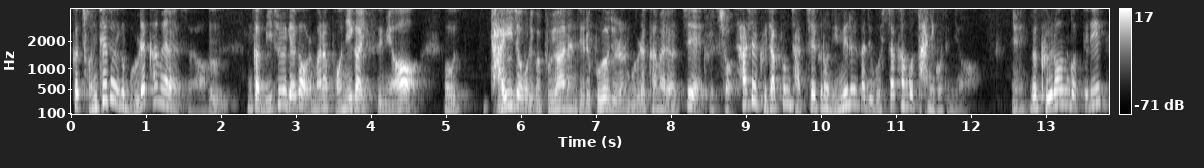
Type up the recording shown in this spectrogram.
그러니까 전체적으로 이거 몰래카메라였어요. 음. 그러니까 미술계가 얼마나 권위가 있으며 어, 자의적으로 이걸 부여하는지를 보여주려는 몰래카메라였지 그렇죠. 사실 그 작품 자체 그런 의미를 가지고 시작한 것도 아니거든요. 예, 그러니까 그런 것들이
